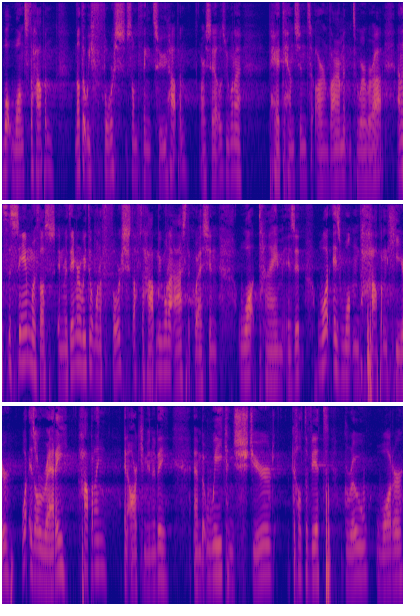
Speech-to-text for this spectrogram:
what wants to happen. Not that we force something to happen ourselves. We want to pay attention to our environment and to where we're at. And it's the same with us in Redeemer. We don't want to force stuff to happen. We want to ask the question, what time is it? What is wanting to happen here? What is already happening in our community? Um, and that we can steward, cultivate, grow, water,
